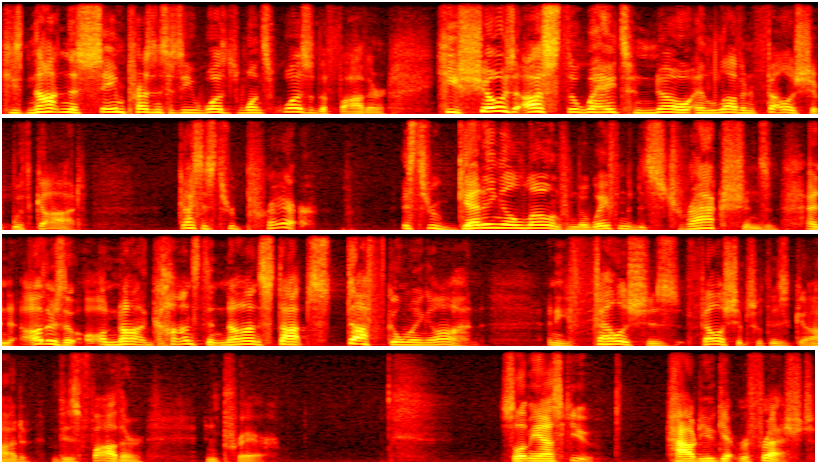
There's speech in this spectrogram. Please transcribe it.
He's not in the same presence as he was once was with the Father. He shows us the way to know and love and fellowship with God. Guys, it's through prayer. It's through getting alone from the away from the distractions and, and others, all non, constant, non-stop stuff going on. And he fellowships, fellowships with his God, with his Father in prayer. So let me ask you, how do you get refreshed?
